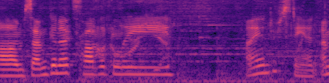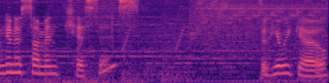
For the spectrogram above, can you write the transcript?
Um, so I'm gonna probably... I understand. I'm gonna summon Kisses. So here we go.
